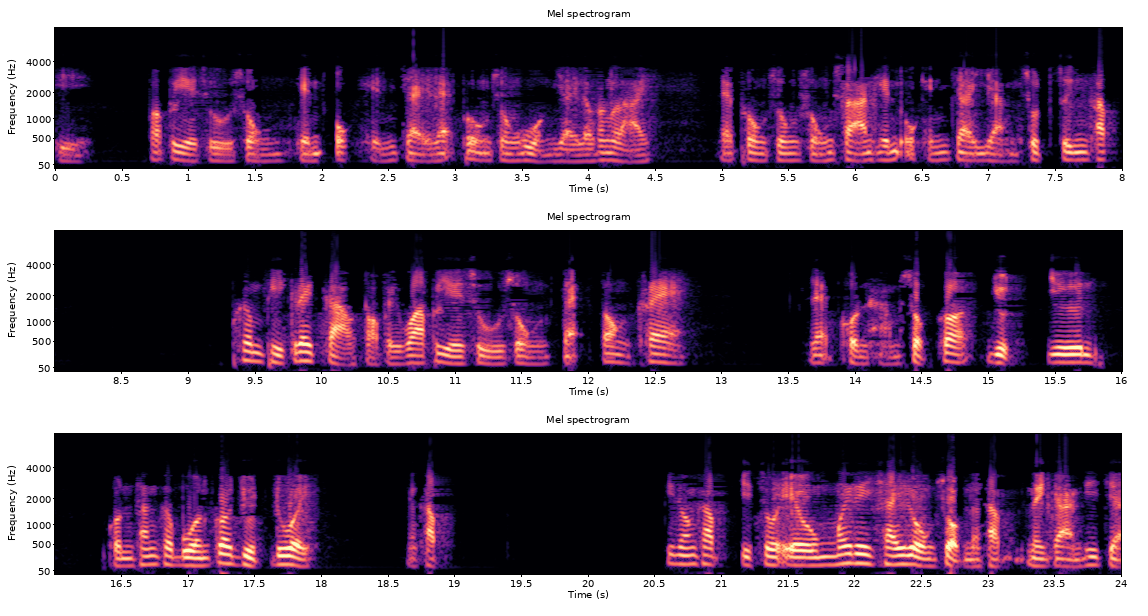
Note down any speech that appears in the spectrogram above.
ทีเพราะพระเยซูทรงเห็นอกเห็นใจและพระองค์ทรงห่วงใยเราทั้งหลาย และพระองค์ทรงสงสารเห็นอกเห็นใจอย่างสุดซึ้งครับ เพิ่มพีได้กล่าวต่อไปว่าพระเยซูทรงแตะต้องแคร่ และคนหามศพก็หยุดยืน คนทั้งกระบวนก็หยุดด้วยนะครับ พี่น้องครับ อิสราเอลไม่ได้ใช้โลงศพนะครับ ในการที่จะ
